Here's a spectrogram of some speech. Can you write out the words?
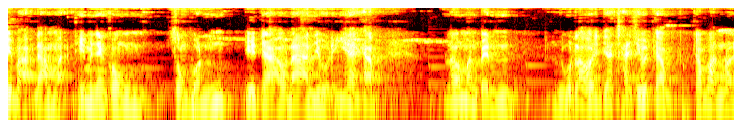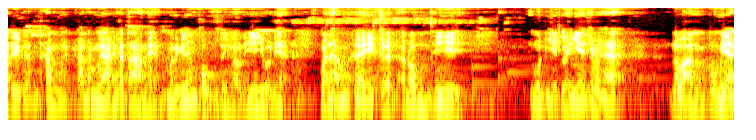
วิบากดำอะที่มันยังคงส่งผลยืดยาวนานอยู่อย่างเงี้ยครับ แล้วมันเป็น สมมติเราจะใช้ชีวิตประจำวันหรือการทำการทำงานก็ตามเนี่ยมันก็ยังพบสิ่งเหล่านี้อยู่เนี่ย มันทำให้เกิดอารมณ์ที่หงุดหงิดอะไรเงี้ยใช่ไหมฮะระหว่างตรงเนี้ย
